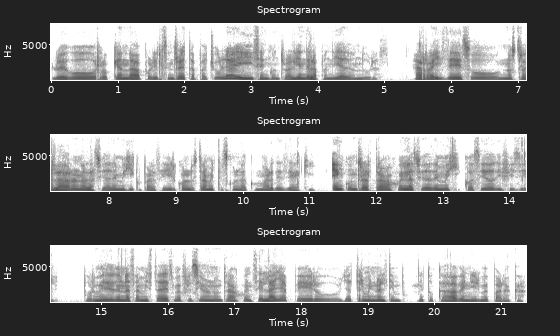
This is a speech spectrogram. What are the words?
Luego Roque andaba por el centro de Tapachula y se encontró alguien de la pandilla de Honduras. A raíz de eso nos trasladaron a la Ciudad de México para seguir con los trámites con la Comar desde aquí. Encontrar trabajo en la Ciudad de México ha sido difícil. Por medio de unas amistades me ofrecieron un trabajo en Celaya, pero ya terminó el tiempo. Me tocaba venirme para acá.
